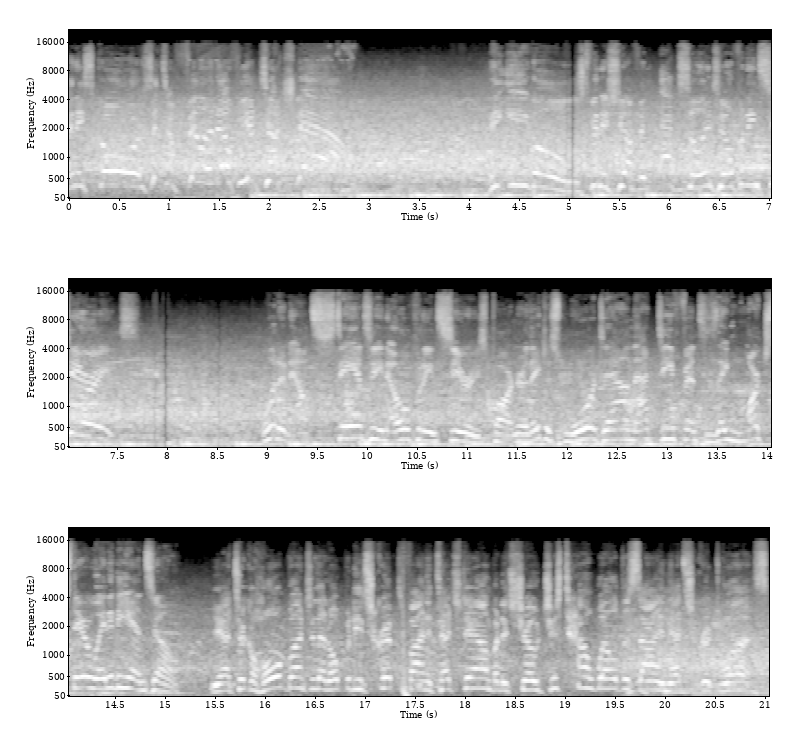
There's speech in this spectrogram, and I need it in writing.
And he scores! It's a Philadelphia touchdown! The Eagles finish up an excellent opening series. What an outstanding opening series, partner. They just wore down that defense as they marched their way to the end zone. Yeah, it took a whole bunch of that opening script to find a touchdown, but it showed just how well designed that script was.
